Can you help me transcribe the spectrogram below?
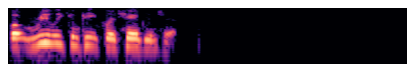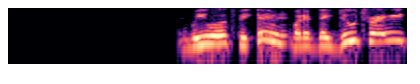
but really compete for a championship. We will see. but if they do trade,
